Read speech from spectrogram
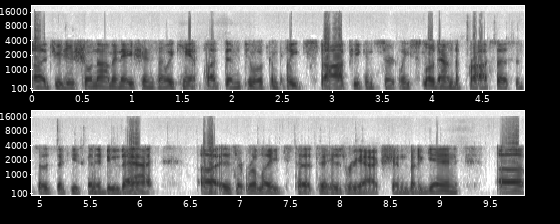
uh, judicial nominations. Now, he can't put them to a complete stop. He can certainly slow down the process and says that he's going to do that uh, as it relates to, to his reaction. But again, uh,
